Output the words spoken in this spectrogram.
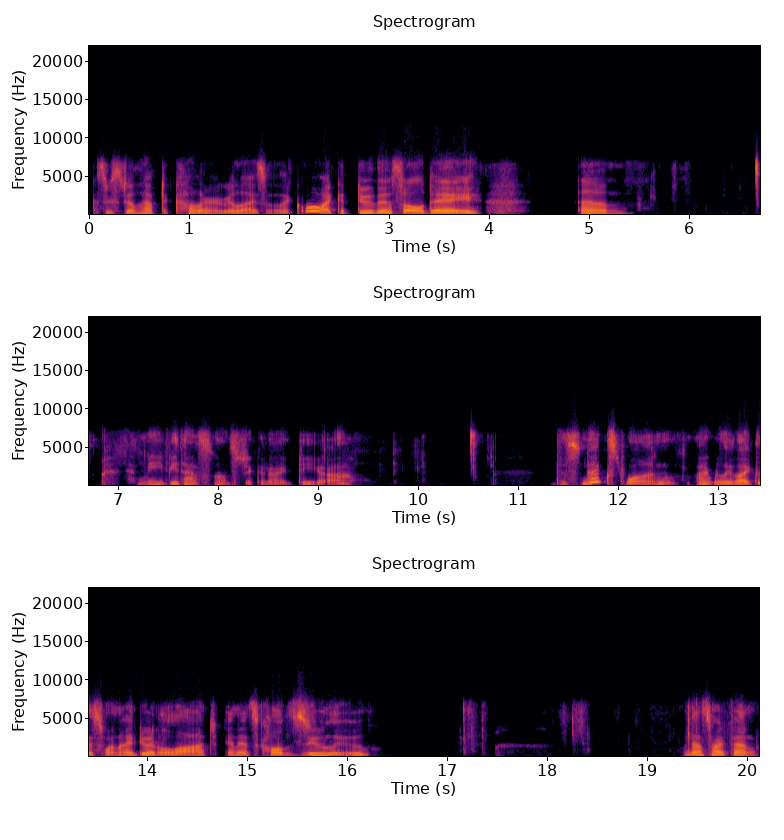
because we still have to color. I realize I'm like, oh, I could do this all day. Um, maybe that's not such a good idea. This next one, I really like this one. I do it a lot, and it's called Zooloo. And that's how I found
